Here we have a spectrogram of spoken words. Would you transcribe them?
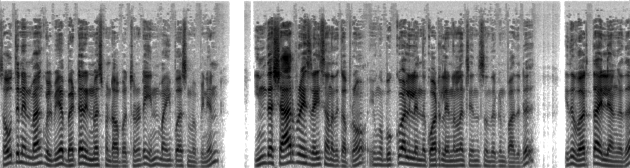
South Indian Bank will be a better investment opportunity in my personal opinion இந்த ஷேர் ப்ரைஸ் ரைஸ் ஆனதுக்கப்புறம் இவங்க புக் வேலியில் இந்த குவார்ட்டரில் என்னெல்லாம் சேஞ்சஸ் வந்திருக்குன்னு பார்த்துட்டு இது வர்த்தா இல்லையாங்கிறத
